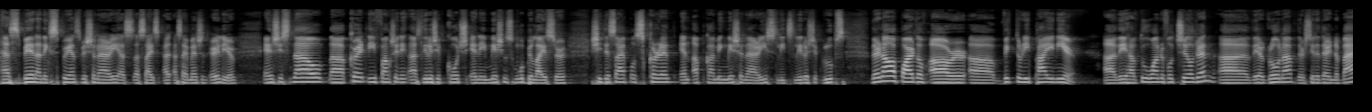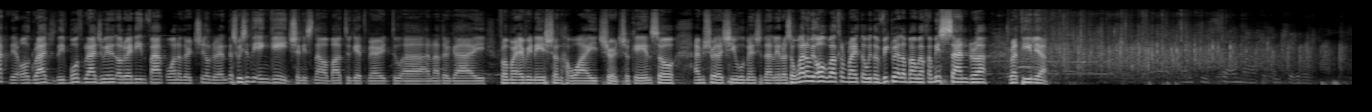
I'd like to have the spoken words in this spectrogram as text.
has been an experienced missionary, as, as, I, as I mentioned earlier, and she's now uh, currently functioning as leadership coach and a missions mobilizer. She disciples current and upcoming missionaries, leads leadership groups. They're now a part of our uh, Victory Pioneer. Uh, they have two wonderful children. Uh, they're grown up. They're seated there in the back. They're all grad. They've both graduated already. In fact, one of their children just recently engaged and is now about to get married to uh, another guy from our Every Nation Hawaii church. Okay, and so I'm sure that she will mention that later. So why don't we all welcome right now with a Victory Alabang welcome Miss Sandra Ratilla.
